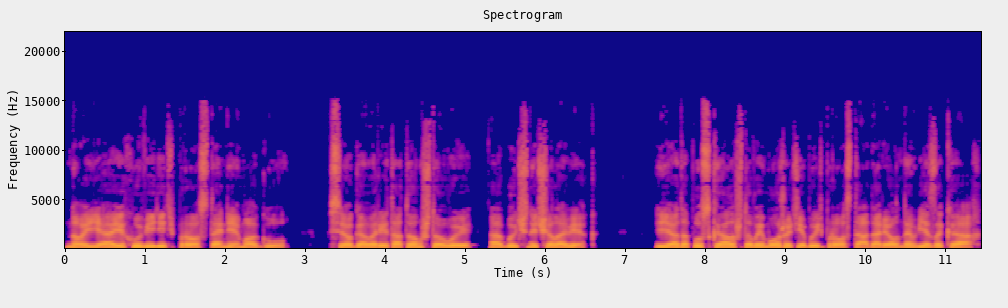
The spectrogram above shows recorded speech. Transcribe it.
Но я их увидеть просто не могу. Все говорит о том, что вы обычный человек. Я допускал, что вы можете быть просто одаренным в языках,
